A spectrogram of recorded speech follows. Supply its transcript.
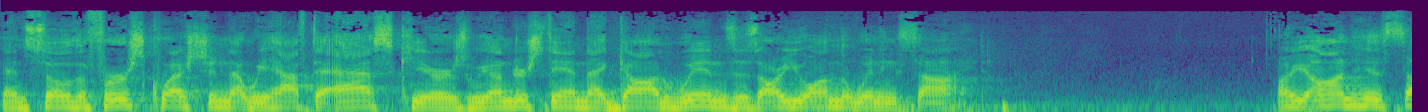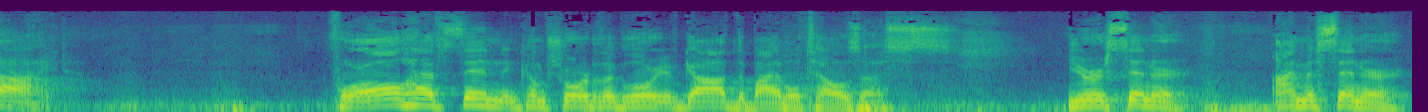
And so the first question that we have to ask here as we understand that God wins is are you on the winning side? Are you on his side? For all have sinned and come short of the glory of God, the Bible tells us. You're a sinner. I'm a sinner.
